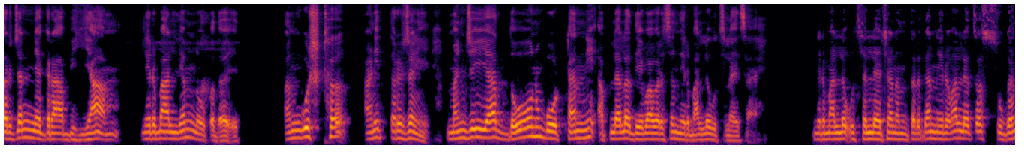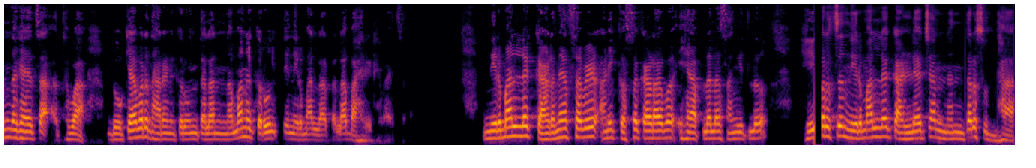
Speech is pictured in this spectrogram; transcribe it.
तर्जन्य ग्राभियाम निर्माल्यम नोपदयेत. अंगुष्ठ आणि तर्जनी म्हणजे या दोन बोटांनी आपल्याला देवावरचं निर्माल्य उचलायचं आहे. निर्माल्य उचलल्याच्या नंतर त्या निर्माल्याचा सुगंध घ्यायचा अथवा डोक्यावर धारण करून त्याला नमन करून ते निर्माल्य आपल्याला बाहेर ठेवायचं. निर्माल्य काढण्याचा वेळ आणि कसं काढावं हे आपल्याला सांगितलं. हे वरचं निर्माल्य काढल्याच्या नंतर सुद्धा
